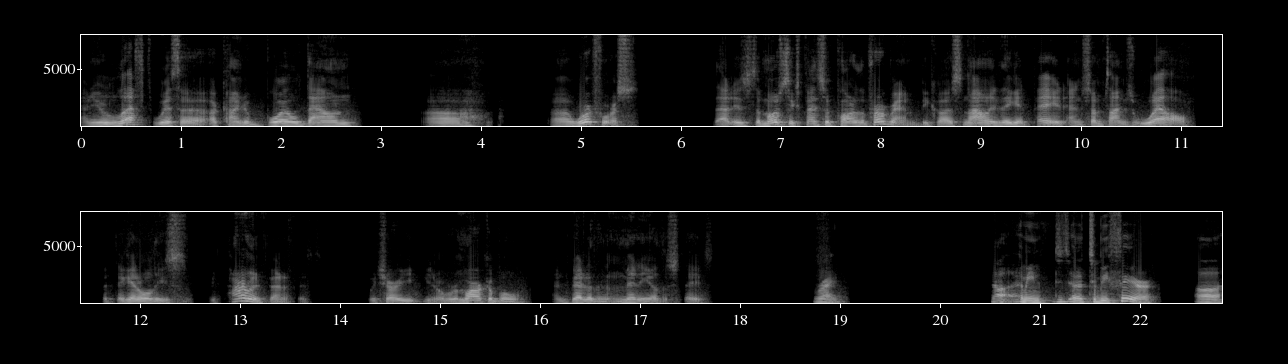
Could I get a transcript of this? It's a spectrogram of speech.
and you're left with a, a kind of boiled down uh, uh, workforce that is the most expensive part of the program because not only do they get paid and sometimes well, but they get all these retirement benefits, which are you know remarkable and better than many other states. Right. Now, I mean, uh, to be fair, uh,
